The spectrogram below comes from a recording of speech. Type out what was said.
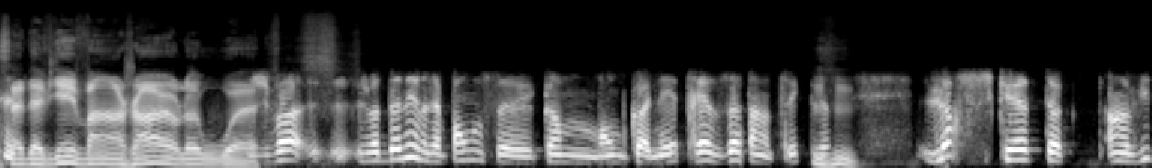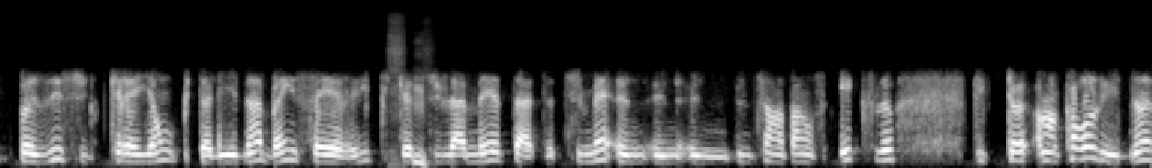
ça- devient vengeur là, ou... euh, Je vais, je vais te donner une réponse euh, comme on me connaît, très authentique. là. mhm. Lorsque tu as envie de peser sur le crayon, puis tu as les dents bien serrées, puis que tu la mets, tu mets une, une, une, une sentence X, là, puis tu as encore les dents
